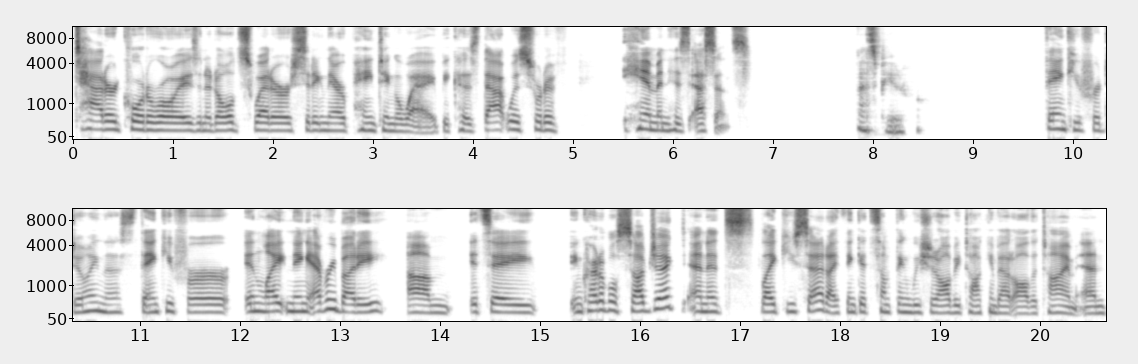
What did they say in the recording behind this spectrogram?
tattered corduroys and an old sweater sitting there painting away because that was sort of him and his essence. That's beautiful. Thank you for doing this. Thank you for enlightening everybody. Um, it's a incredible subject and it's like you said, I think it's something we should all be talking about all the time. And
